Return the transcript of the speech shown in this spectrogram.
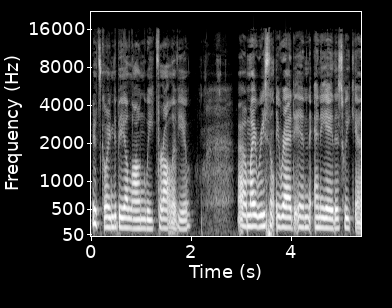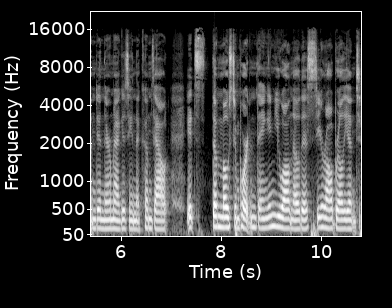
It's going to be a long week for all of you. Um, I recently read in NEA this weekend in their magazine that comes out. It's the most important thing, and you all know this. You're all brilliant.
